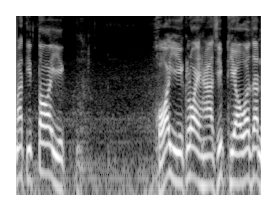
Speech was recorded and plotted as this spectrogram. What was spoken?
มาติดต่ออีก ขออีกร้อยห้าสิบเที่ยวว่าสั้น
